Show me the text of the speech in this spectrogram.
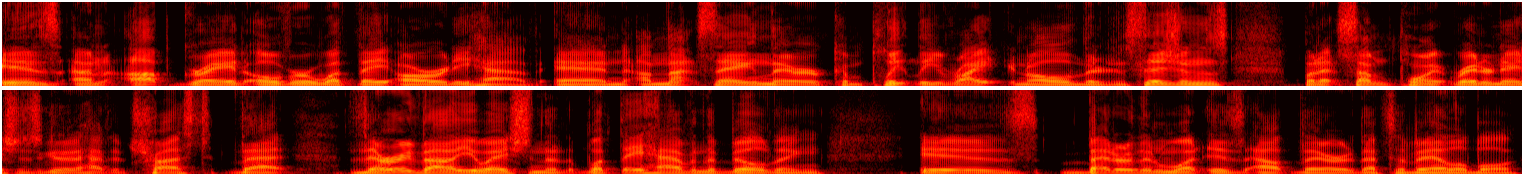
is an upgrade over what they already have. And I'm not saying they're completely right in all of their decisions, but at some point, Raider Nation is going to have to trust that their evaluation that what they have in the building is better than what is out there that's available.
